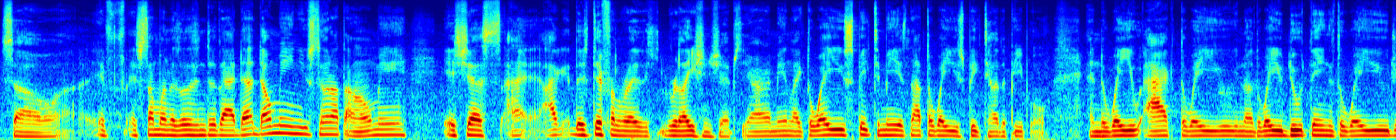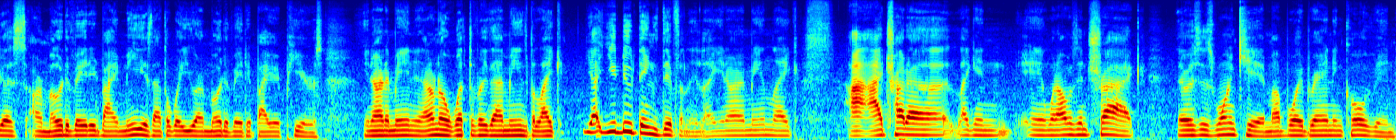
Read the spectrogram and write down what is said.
So uh, if if someone is listening to that, don't mean you still not the homie. It's just I, I there's different relationships. You know what I mean? Like the way you speak to me is not the way you speak to other people, and the way you act, the way you you know the way you do things, the way you just are motivated by me is not the way you are motivated by your peers. You know what I mean? And I don't know what the fuck that means, but like yeah, you do things differently. Like you know what I mean? Like I, I try to like in, in when I was in track there was this one kid, my boy Brandon Colvin.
